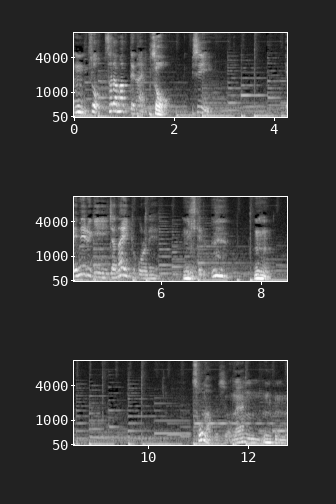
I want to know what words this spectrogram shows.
うん、そう。定まってない。そしエネルギーじゃないところでう、生きてる、うん、そうなんですよね、うん。うんうん。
